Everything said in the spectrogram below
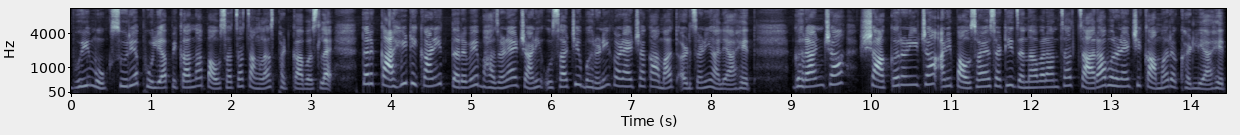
भुईमुग सूर्यफूल या पिकांना पावसाचा चांगलाच फटका बसलाय. तर काही ठिकाणी तरवे भाजण्याच्या आणि उसाची भरणी करण्याच्या कामात अडचणी आल्या आहेत. घरांच्या शाकरणीच्या आणि पावसाळ्यासाठी जनावरांचा चारा भरण्याची कामं रखडली आहेत.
